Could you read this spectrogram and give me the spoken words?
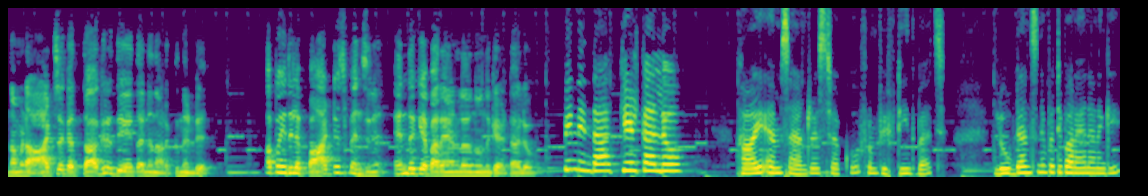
നമ്മുടെ ആർട്സ് ഒക്കെ തകൃതിയായി തന്നെ നടക്കുന്നുണ്ട്. അപ്പൊ ഇതിലെ പാർട്ടിസിപ്പൻസിന് എന്തൊക്കെയാ പറയാനുള്ളതെന്നൊന്ന് കേട്ടാലോ? പിന്നെന്താ? കേൾക്കാലോ. Hi I am Sandras Chakku from fifteenth batch loop ഡാൻസിനെ പറ്റി പറയാനാണെങ്കിൽ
